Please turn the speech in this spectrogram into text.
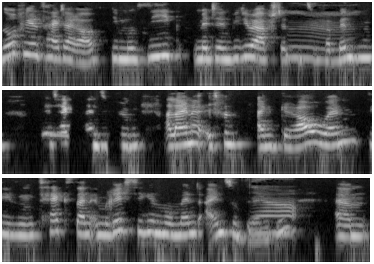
so viel Zeit darauf, die Musik mit den Videoabschnitten mhm. zu verbinden, den Text einzufügen. Alleine, ich finde es ein Grauen, diesen Text dann im richtigen Moment einzublenden. Ja. Ähm,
